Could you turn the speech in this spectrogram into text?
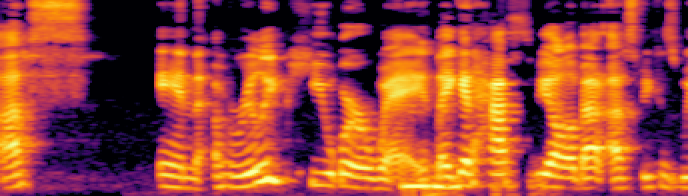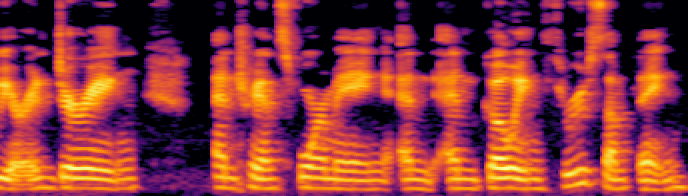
us in a really pure way. Mm-hmm. Like it has to be all about us because we are enduring and transforming and and going through something.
